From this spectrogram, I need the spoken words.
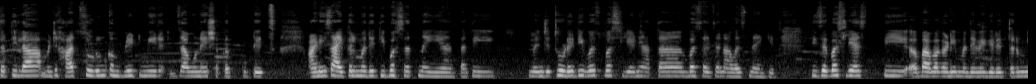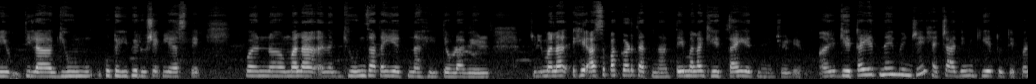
तर तिला म्हणजे हात सोडून कंप्लीट मी जाऊ नाही शकत कुठेच. आणि सायकलमध्ये ती बसत नाहीये आता. ती म्हणजे थोडे दिवस बसली आणि आता बसायचं नावच नाही घेत. ती जर बसली असती बाबा बाबागाडीमध्ये वगैरे तर मी तिला घेऊन कुठेही फिरू शकले असते. पण मला घेऊन जाता येत नाही तेवढा वेळ. ऍक्च्युली मला हे असं पकडतात ना ते मला घेता येत नाही ऍक्च्युली आणि घेता येत नाही म्हणजे ह्याच्या आधी मी घेत होते पण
